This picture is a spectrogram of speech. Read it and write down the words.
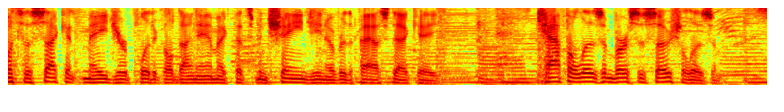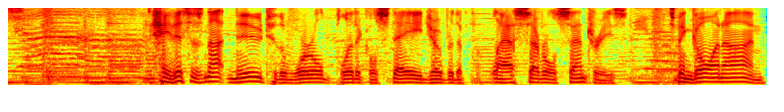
What's the second major political dynamic that's been changing over the past decade? Capitalism versus socialism. Hey, this is not new to the world political stage over the last several centuries. It's been going on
